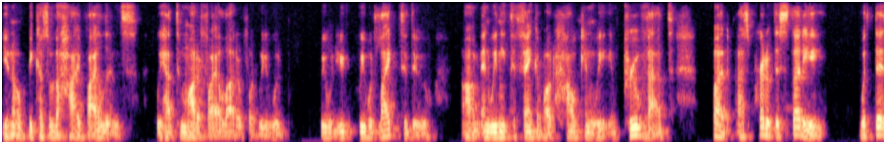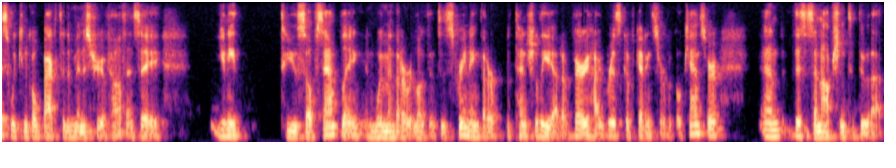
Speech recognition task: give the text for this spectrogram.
you know, because of the high violence we had to modify a lot of what we would we would we would like to do um, and we need to think about how can we improve that but as part of this study with this we can go back to the ministry of health and say you need to use self-sampling in women that are reluctant to screening that are potentially at a very high risk of getting cervical cancer and this is an option to do that.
